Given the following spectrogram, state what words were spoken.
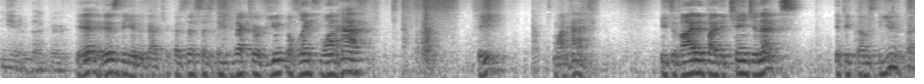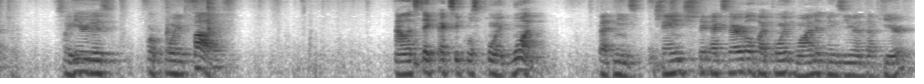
Unit vector. Yeah, it is the unit vector, because this is the vector of, of length one half. See? One half. You divide it by the change in x, it becomes the unit vector. So here it is for 0.5. Now let's take x equals 0.1. That means change the x variable by 0.1, it means you end up here.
